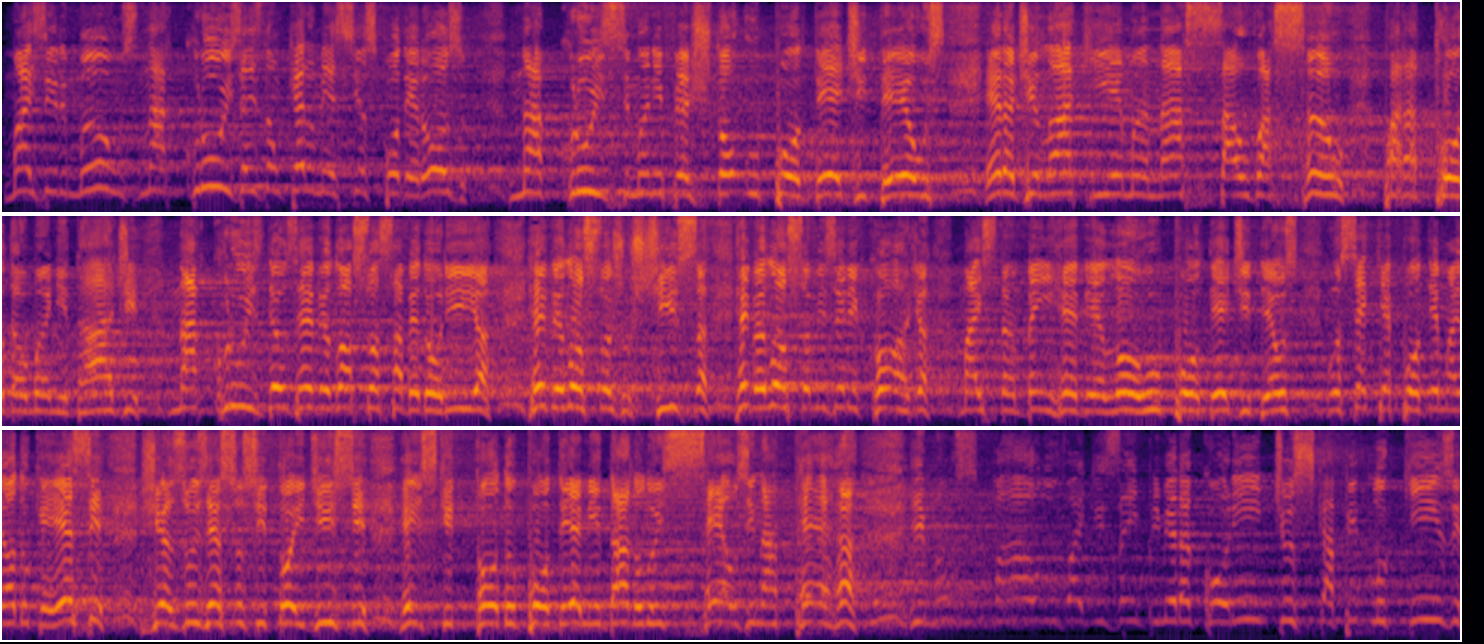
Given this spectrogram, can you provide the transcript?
Mas irmãos, na cruz, eles não querem o Messias poderoso, na cruz se manifestou o poder de Deus, era de lá que ia emanar salvação para toda a humanidade. Na cruz, Deus revelou a sua sabedoria, revelou sua justiça, revelou sua misericórdia, mas também revelou o poder de Deus. Você quer poder maior do que esse? Jesus ressuscitou e disse: Eis que todo o poder é me dado nos céus e na terra. Irmãos, 1 Coríntios capítulo 15,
